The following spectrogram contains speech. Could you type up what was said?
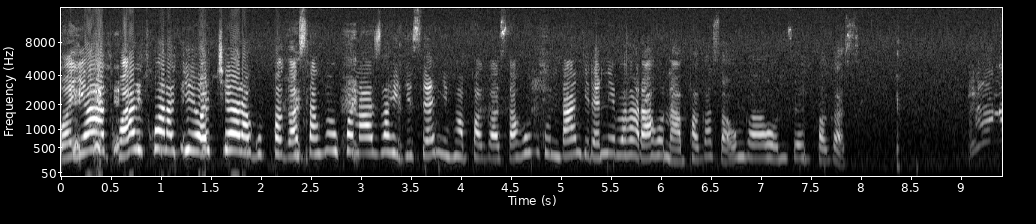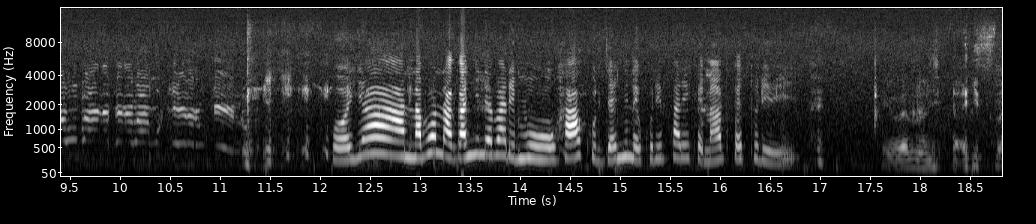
oya twari twaragiyeho kera gupagasa nk'uko nazaho igisenyi nkapagasa ahubwo undangire niba hari aho napagasa aho ngaho nze mpagase. Noneho ubanaga na ba mukerarugendo. Oya nabonaga nyine bari mu hakurya nyine kuri parike natwe turi ibibazo bya isa.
